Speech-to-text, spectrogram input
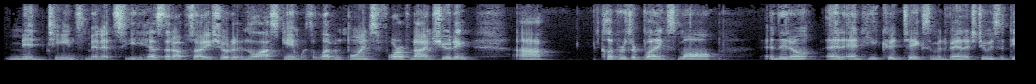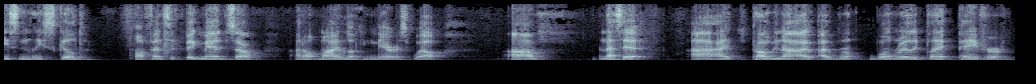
mid teens minutes. He has that upside. He showed it in the last game with 11 points, four of nine shooting. Uh, Clippers are playing small, and they don't, and, and he could take some advantage too. He's a decently skilled offensive big man, so I don't mind looking there as well. Um, and that's it. I probably not. I, I won't really play, pay for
